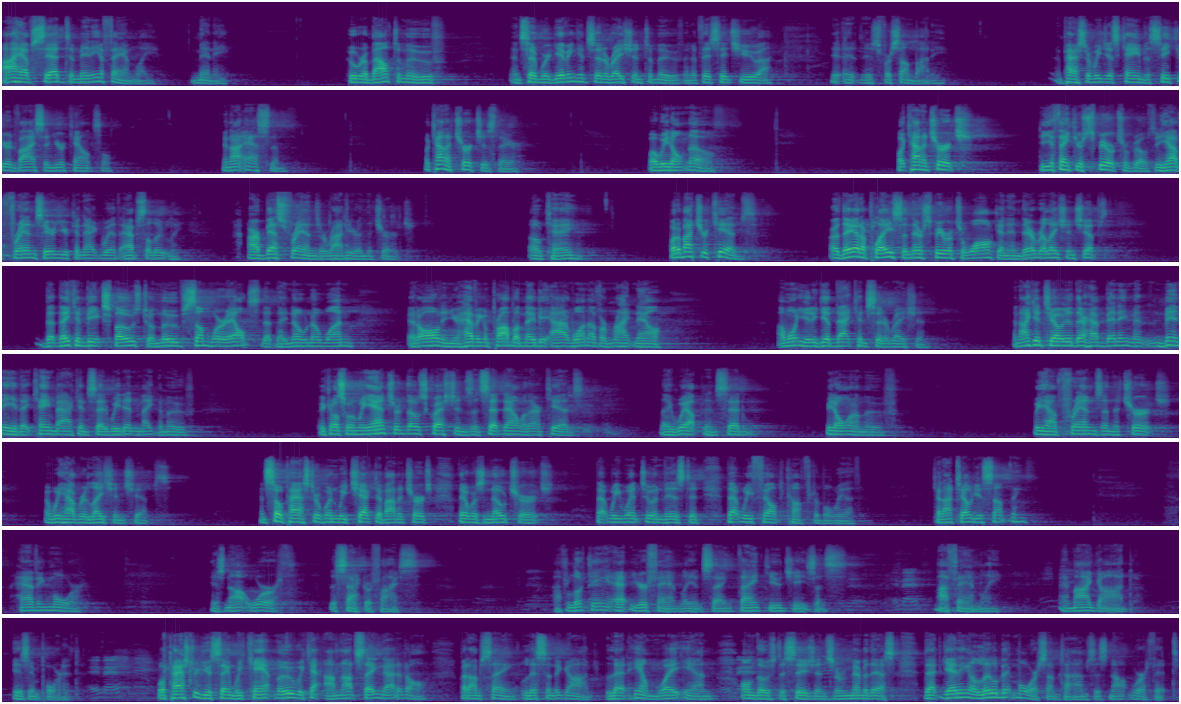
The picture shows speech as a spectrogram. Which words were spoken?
I have said to many a family, many, who were about to move and said, We're giving consideration to move. And if this hits you, I, it, it is for somebody. And, Pastor, we just came to seek your advice and your counsel. And I asked them, What kind of church is there? Well, we don't know. What kind of church do you think your spiritual growth? Do you have friends here you connect with? Absolutely. Our best friends are right here in the church. Okay. What about your kids? Are they at a place in their spiritual walk and in their relationships that they can be exposed to a move somewhere else that they know no one at all and you're having a problem, maybe at one of them right now? I want you to give that consideration. And I can tell you there have been many that came back and said, We didn't make the move. Because when we answered those questions and sat down with our kids, they wept and said, we don't want to move. We have friends in the church and we have relationships. And so, Pastor, when we checked about a church, there was no church that we went to and visited that we felt comfortable with. Can I tell you something? Having more is not worth the sacrifice of looking at your family and saying, Thank you, Jesus my family, and my God is important. Amen. Well, Pastor, you're saying we can't move, we can't. I'm not saying that at all. But I'm saying, listen to God. Let Him weigh in Amen. on those decisions. And remember this that getting a little bit more sometimes is not worth it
